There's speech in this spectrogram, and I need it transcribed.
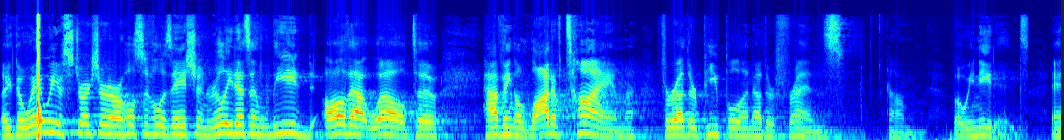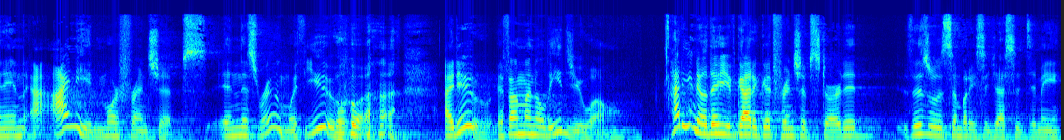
like the way we have structured our whole civilization really doesn't lead all that well to having a lot of time for other people and other friends. Um, but we need it. And in, I need more friendships in this room with you. I do, if I'm going to lead you well. How do you know that you've got a good friendship started? This was somebody suggested to me.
